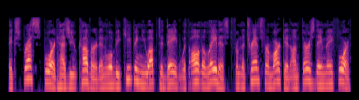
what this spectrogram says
Express Sport has you covered and will be keeping you up to date with all the latest from the transfer market on Thursday, May 4th.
